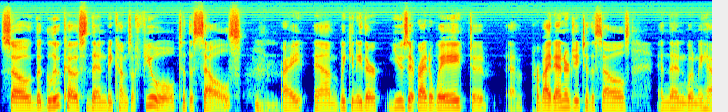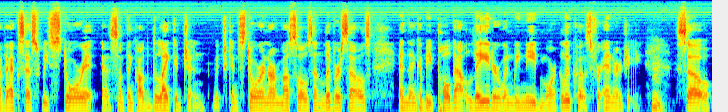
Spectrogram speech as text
So the glucose then becomes a fuel to the cells, right? Um, we can either use it right away to uh, provide energy to the cells, and then when we have excess, we store it as something called glycogen, which can store in our muscles and liver cells, and then can be pulled out later when we need more glucose for energy. So,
